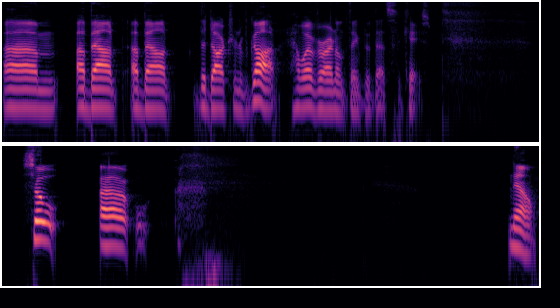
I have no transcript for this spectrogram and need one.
um, about about the doctrine of God. However, I don't think that that's the case. So, uh, now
